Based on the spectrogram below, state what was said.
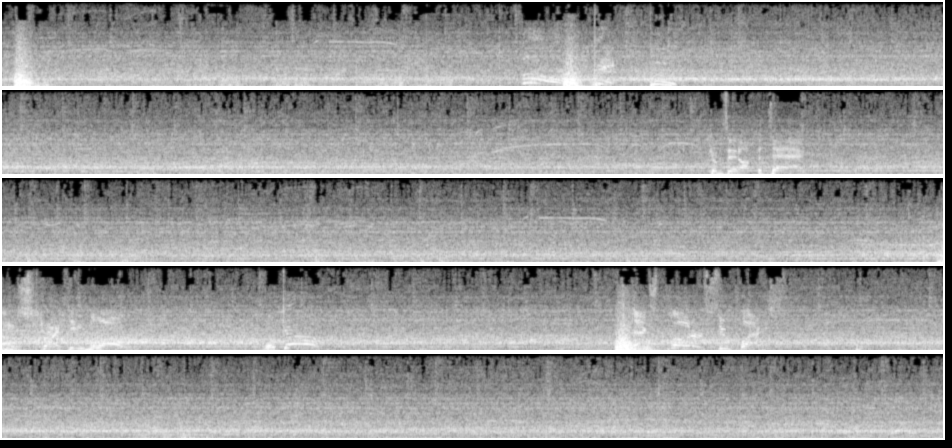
Oh, big boot. Comes in off the tag. Striking blow. Look out! Exploder suplex.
